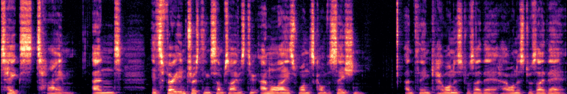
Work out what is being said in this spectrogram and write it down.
takes time, and it's very interesting sometimes to analyze one's conversation and think, how honest was I there? How honest was I there?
